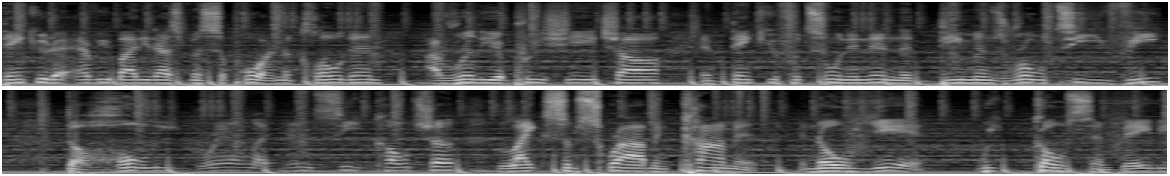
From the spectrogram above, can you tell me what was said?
Thank you to everybody that's been supporting the clothing. I really appreciate y'all. And thank you for tuning in to Demons Row TV, the holy grail of MC culture. Like, subscribe, and comment. And oh, yeah, we ghosting, baby.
